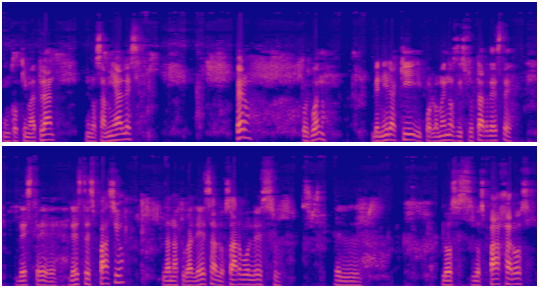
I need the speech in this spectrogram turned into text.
en Coquimatlán, en los amiales. Pero, pues bueno, venir aquí y por lo menos disfrutar de este, de este, de este espacio, la naturaleza, los árboles, los, los pájaros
